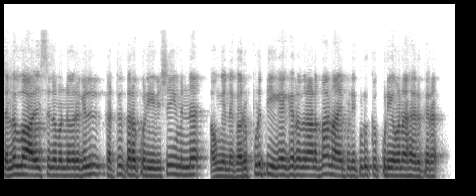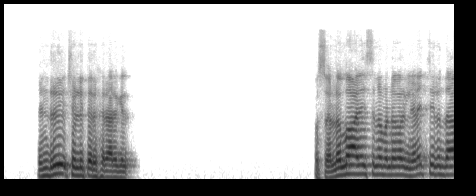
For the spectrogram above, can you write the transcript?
செல்லல்லா அலிஸ்லம் அண்ணவர்கள் கற்றுத்தரக்கூடிய விஷயம் என்ன? அவங்க என்னை கருப்படுத்தி கேட்கறதுனால தான் நான் இப்படி கொடுக்கக்கூடியவனாக இருக்கிறேன் என்று சொல்லி தருகிறார்கள். இப்போ செல்லல்லா அலிஸ்லம் அண்ணவர்கள் நினைச்சிருந்தா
